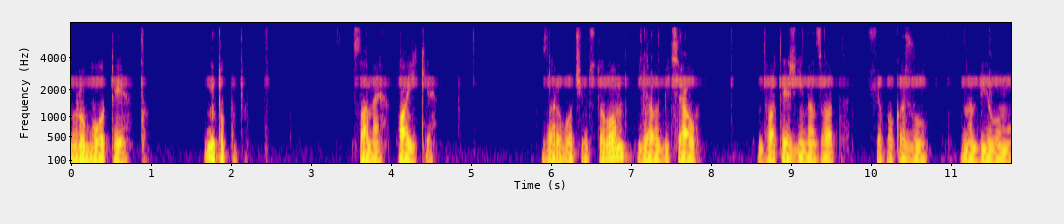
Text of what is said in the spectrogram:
роботи, ну, тобто саме пайки за робочим столом. Я обіцяв два тижні назад, що покажу на білому,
